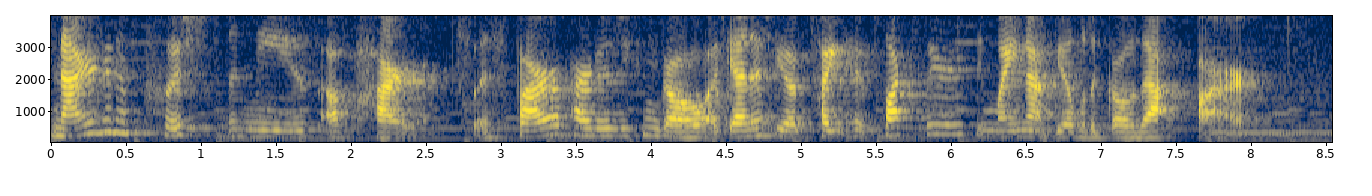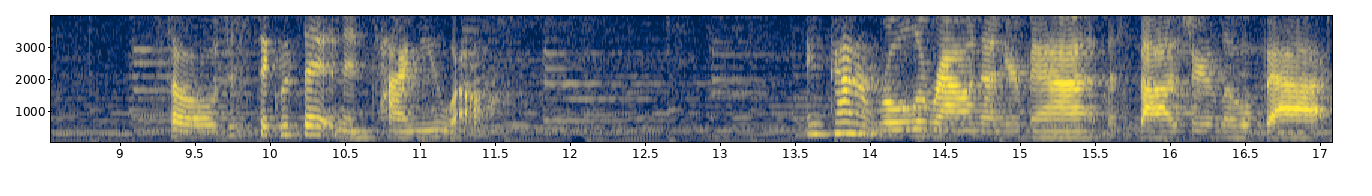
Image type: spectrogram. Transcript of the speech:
Now you're gonna push the knees apart, as far apart as you can go. Again, if you have tight hip flexors, you might not be able to go that far. So just stick with it and in time you will. You can kind of roll around on your mat, massage your low back.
